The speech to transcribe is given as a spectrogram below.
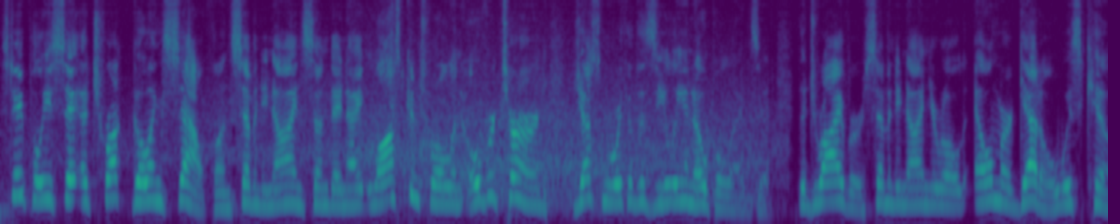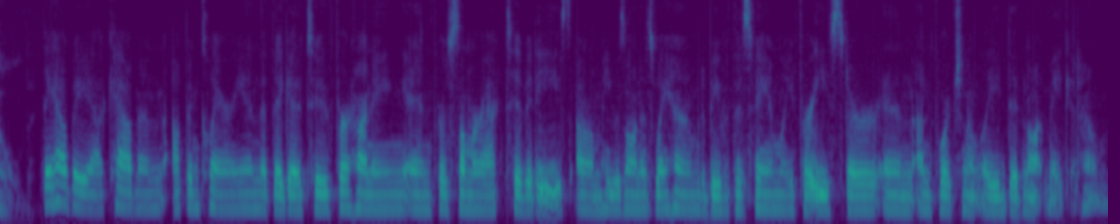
State police say a truck going south on 79 Sunday night lost control and overturned just north of the Zelienople exit. The driver, 79 year old Elmer Goettel, was killed. They have a uh, cabin up in Clarion that they go to for hunting and for summer activities. Um, he was on his way home to be with his family for Easter and unfortunately did not make it home.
